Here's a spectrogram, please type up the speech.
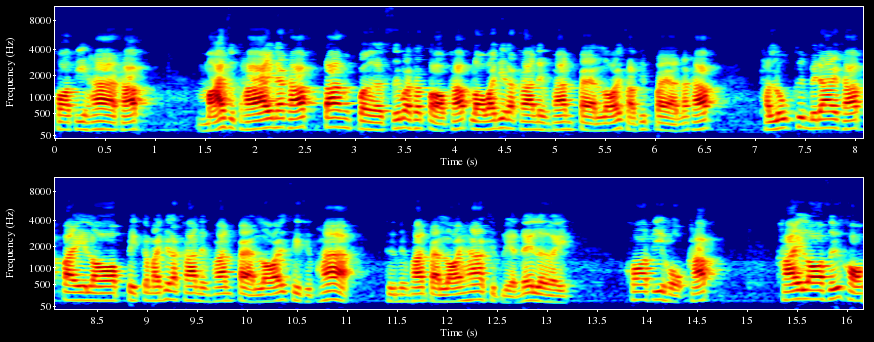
ข้อที่ 5 ครับ หมายสุดท้ายนะครับ ตั้งเปิดซื้อบายสต็อปครับรอไว้ที่ราคา 1,838 นะครับทะลุขึ้นไปได้ครับ ไปรอปิดกำไรที่ราคา 1,845 ถึง 1,850 เหรียญได้เลย ข้อที่ 6 ครับ ใครรอซื้อของ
